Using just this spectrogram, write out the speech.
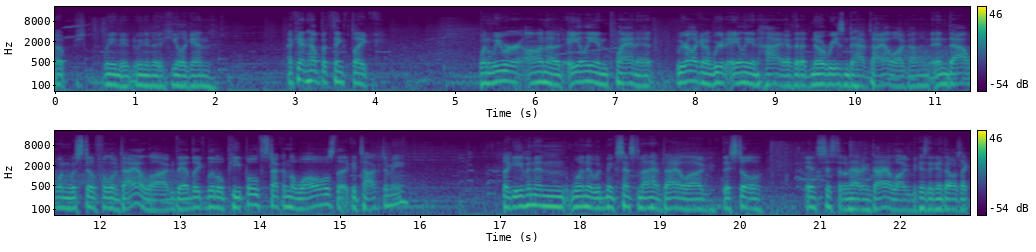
Oh, we need we need to heal again. I can't help but think like when we were on an alien planet we were like in a weird alien hive that had no reason to have dialogue on it, and that one was still full of dialogue. They had like little people stuck in the walls that could talk to me. Like even in when it would make sense to not have dialogue, they still insisted on having dialogue because they knew that was like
